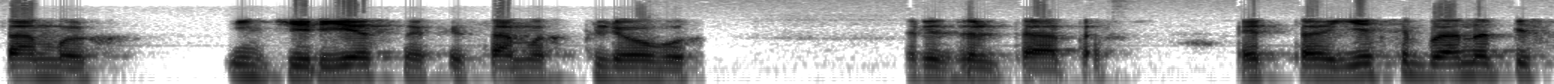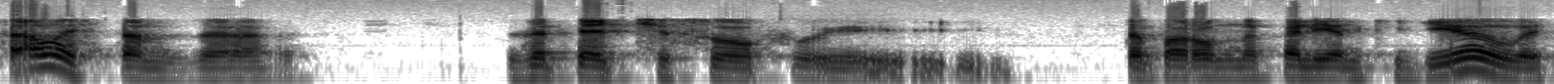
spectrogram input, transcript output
самых интересных и самых клевых результатов. Это если бы оно писалось там за, за пять часов и топором на коленке делалось,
